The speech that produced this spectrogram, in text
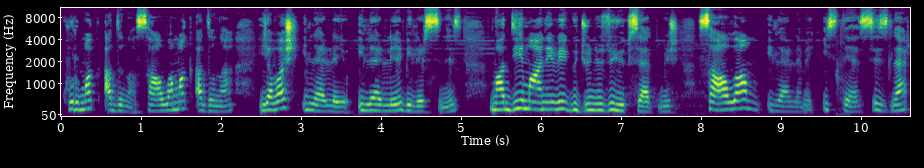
kurmak adına, sağlamak adına yavaş ilerley ilerleyebilirsiniz. Maddi manevi gücünüzü yükseltmiş, sağlam ilerlemek isteyen sizler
